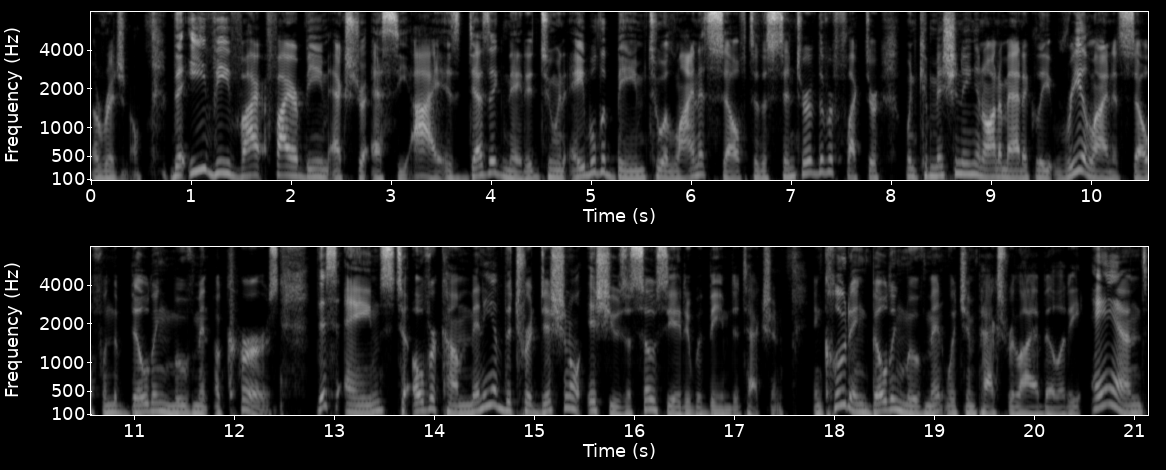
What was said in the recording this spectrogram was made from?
original. The EV Firebeam Extra SCI is designated to enable the beam to align itself to the center of the reflector when commissioning and automatically realign itself when the building movement occurs. This aims to overcome many of the traditional issues associated with beam detection, including building movement, which impacts reliability, and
